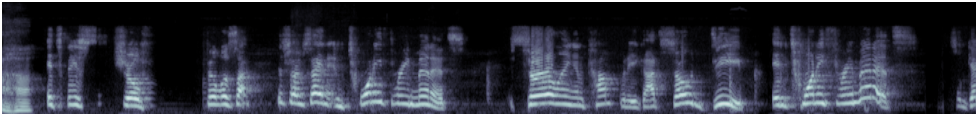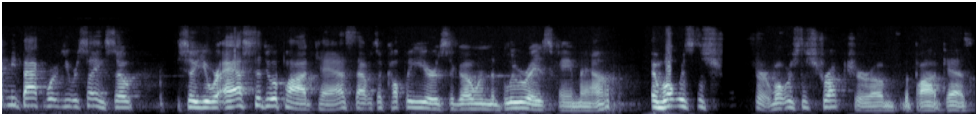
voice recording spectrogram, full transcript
Uh huh. It's the essential philosophy. This is what I'm saying. In 23 minutes, Serling and company got so deep in 23 minutes. So get me back where you were saying. So, so you were asked to do a podcast. That was a couple years ago when the Blu-rays came out. And what was the structure? What was the structure of the podcast?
